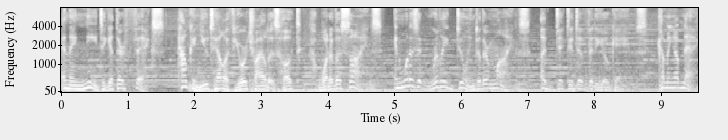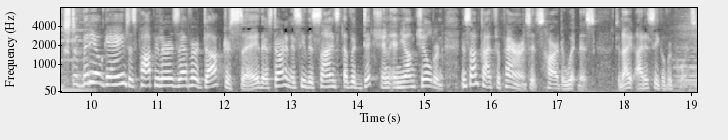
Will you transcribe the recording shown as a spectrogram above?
and they need to get their fix. How can you tell if your child is hooked? What are the signs? And what is it really doing to their minds? Addicted to video games. Coming up next. With video games as popular as ever, doctors say they're starting to see the signs of addiction in young children. And sometimes for parents, it's hard to witness. Tonight, Ida Siegal reports.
